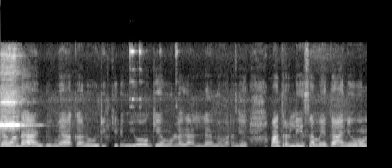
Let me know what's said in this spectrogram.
ഞങ്ങളുടെ അടിമയാക്കാൻ ഒരിക്കലും യോഗ്യമുള്ളതല്ല എന്ന് പറഞ്ഞു മാത്രമല്ല ഈ സമയത്ത് അനുവും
